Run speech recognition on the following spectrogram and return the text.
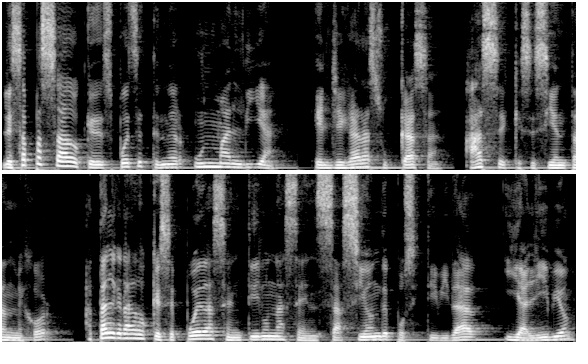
¿Les ha pasado que después de tener un mal día, el llegar a su casa hace que se sientan mejor? A tal grado que se pueda sentir una sensación de positividad y alivio,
